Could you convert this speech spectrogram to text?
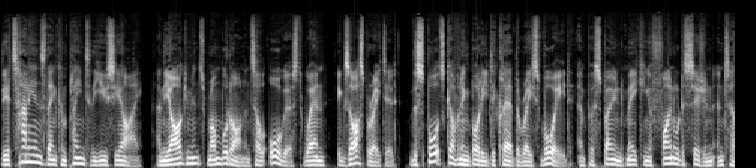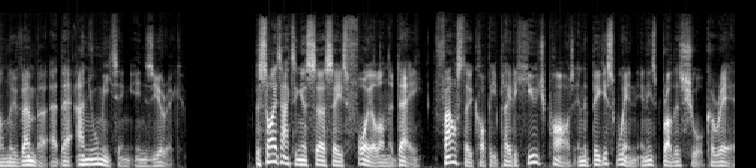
The Italians then complained to the UCI, and the arguments rumbled on until August when, exasperated, the sports governing body declared the race void and postponed making a final decision until November at their annual meeting in Zurich. Besides acting as Serse's foil on the day, Fausto Coppi played a huge part in the biggest win in his brother's short career.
